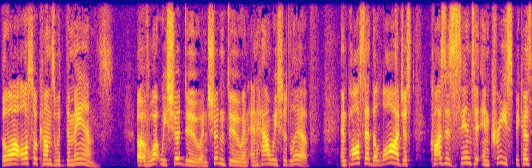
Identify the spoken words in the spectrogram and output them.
The law also comes with demands of what we should do and shouldn't do and, and how we should live. And Paul said the law just causes sin to increase because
